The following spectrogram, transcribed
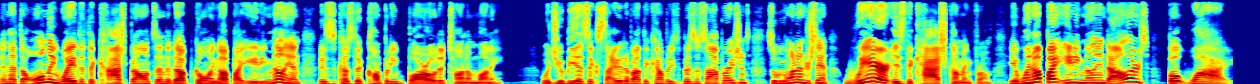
and that the only way that the cash balance ended up going up by 80 million is because the company borrowed a ton of money? Would you be as excited about the company's business operations? So we want to understand where is the cash coming from? It went up by 80 million dollars, but why?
